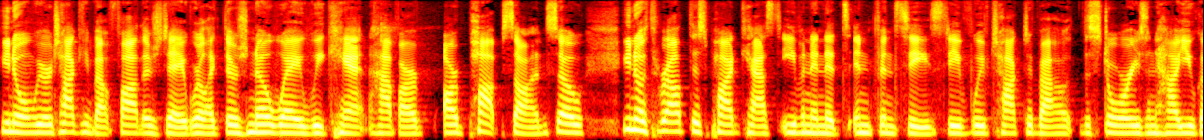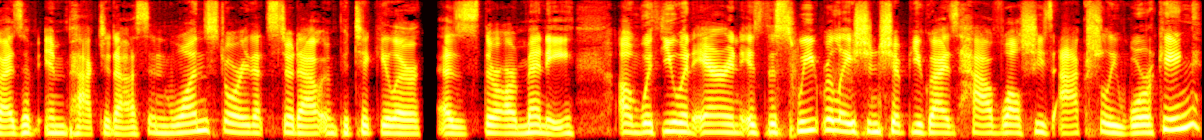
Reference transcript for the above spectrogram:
you know, when we were talking about Father's Day, we're like, there's no way we can't have our our pops on. So you know, throughout this podcast, even in its infancy, Steve, we've talked about the stories and how you guys have impacted us. And one story that stood out in particular, as there are many, um, with you and Erin, is the sweet relationship you guys have while she's actually working,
